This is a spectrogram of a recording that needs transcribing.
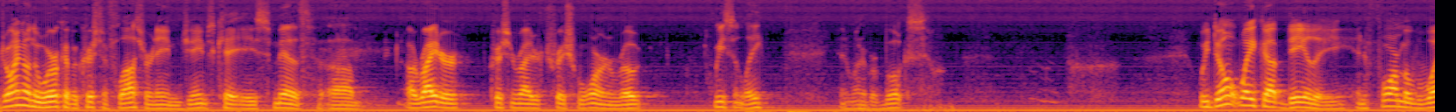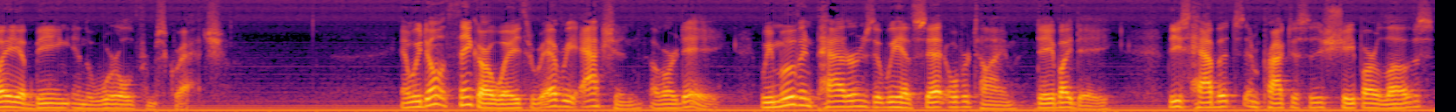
Drawing on the work of a Christian philosopher named James K. A. Smith, um, a writer, Christian writer Tish Warren, wrote recently in one of her books we don't wake up daily and form a way of being in the world from scratch. And we don't think our way through every action of our day. We move in patterns that we have set over time, day by day. These habits and practices shape our loves,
